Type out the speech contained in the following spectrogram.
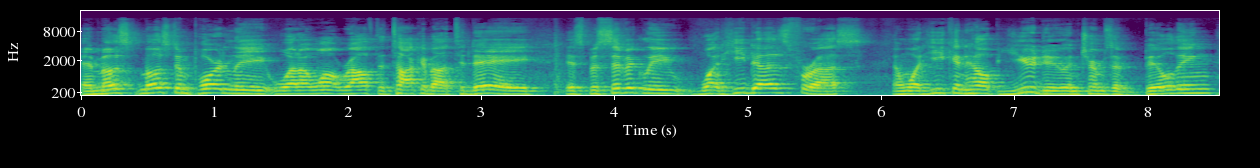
And most most importantly, what I want Ralph to talk about today is specifically what he does for us and what he can help you do in terms of building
